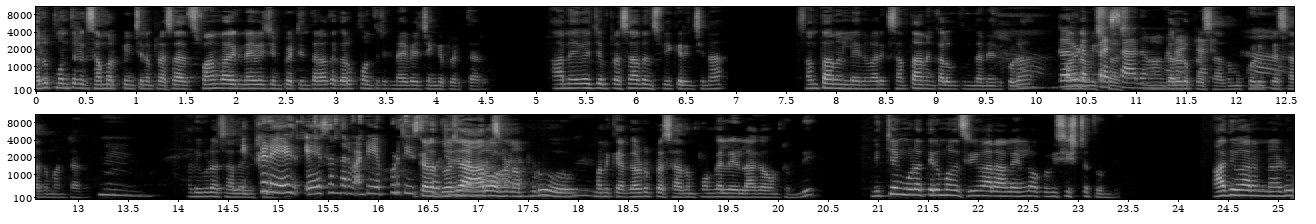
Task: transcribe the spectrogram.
గరుపమంతుడికి సమర్పించిన ప్రసాద్ స్వామివారికి నైవేద్యం పెట్టిన తర్వాత గరుపమంతుడికి నైవేద్యంగా పెడతారు. ఆ నైవేద్యం ప్రసాదం స్వీకరించిన సంతానం లేని వారికి సంతానం కలుగుతుంది అనేది కూడా గరుడ. ప్రసాదం గరుడ. ప్రసాదం కొడి. ప్రసాదం అంటారు. అది కూడా చాలా ఇక్కడ. ఏ సందర్భం అంటే ఎప్పుడు ఇక్కడ ధ్వజ? ఆరోహణప్పుడు మ్మ్. మనకి ఆ గరుడ ప్రసాదం పొంగలి లాగా ఉంటుంది నిత్యం కూడా తిరుమల శ్రీవారాలయంలో ఒక విశిష్టత ఉంది ఆదివారం నాడు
